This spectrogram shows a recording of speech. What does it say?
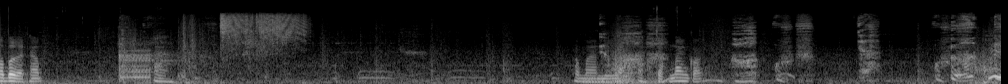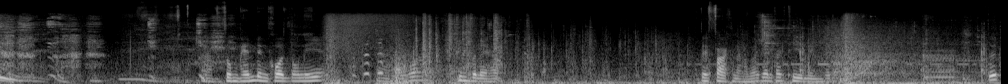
ระเบิดครับอ่าประมาณนี้จับนั่งก่อนอสุ่มเห็นหนึ่งคนตรงนี้ อะเราก็ขึ้นไปเลยครับ ไปฝากหนังไว้กันสักทีหนึ่งก็ได้ปึ๊บ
